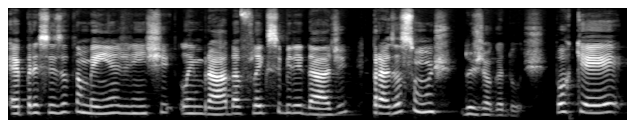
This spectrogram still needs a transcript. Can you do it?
É preciso também a gente lembrar da flexibilidade para as ações dos jogadores. Porque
